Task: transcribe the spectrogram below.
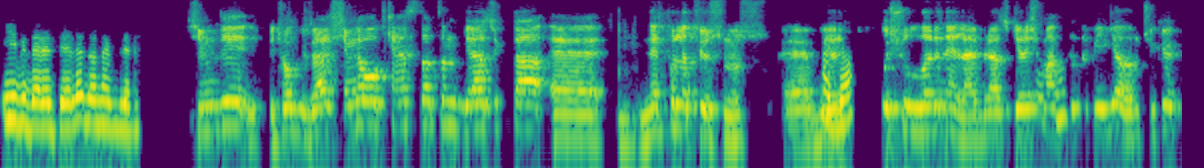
iyi bir dereceyle dönebiliriz. Şimdi çok güzel. Şimdi o Kenstat'ın birazcık da e, ne fırlatıyorsunuz? E, bu yarış koşulları neler? Birazcık yarışma Hı-hı. hakkında bilgi alalım. Çünkü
